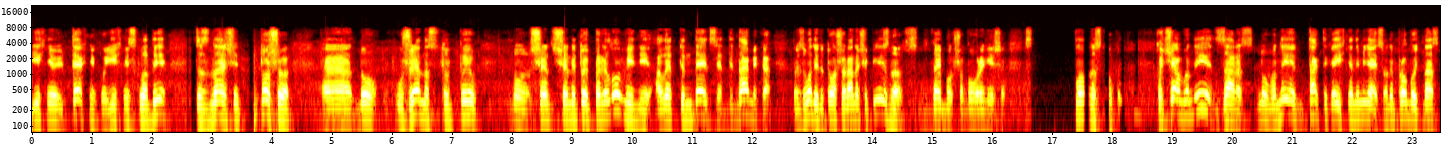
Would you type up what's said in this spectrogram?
їхню техніку, їхні склади, це значить то, що е, ну вже наступив. Ну, ще, ще не той перелом війні, але тенденція, динаміка призводить до того, що рано чи пізно, дай Бог, щоб був раніше, наступить. Хоча вони зараз, ну вони тактика їхня не міняється. Вони пробують нас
